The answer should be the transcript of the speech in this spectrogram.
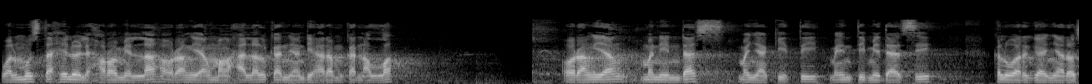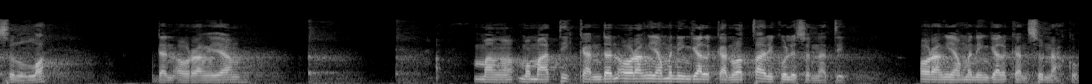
Wal mustahilu li haramillah orang yang menghalalkan yang diharamkan Allah. Orang yang menindas, menyakiti, mengintimidasi keluarganya Rasulullah dan orang yang mematikan dan orang yang meninggalkan. Wattariqul sunnati. Orang yang meninggalkan sunnahku.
